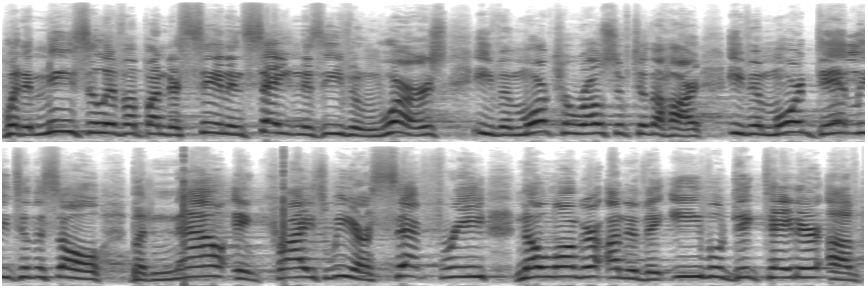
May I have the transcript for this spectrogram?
What it means to live up under sin and Satan is even worse, even more corrosive to the heart, even more deadly to the soul. But now in Christ, we are set free, no longer under the evil dictator of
